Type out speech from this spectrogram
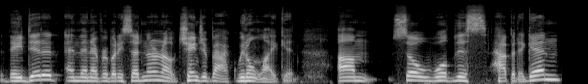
They did it, and then everybody said, no, no, no, change it back. We don't like it. Um, so will this happen again?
